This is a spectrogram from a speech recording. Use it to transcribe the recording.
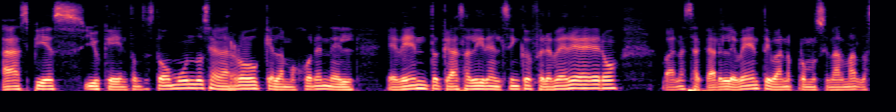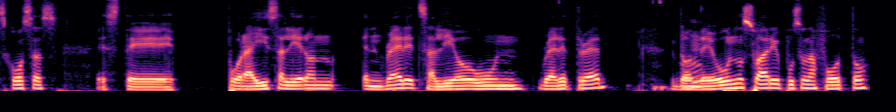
Ask PS UK. Entonces todo el mundo se agarró que a lo mejor en el evento que va a salir el 5 de febrero van a sacar el evento y van a promocionar más las cosas. Este, por ahí salieron en Reddit salió un Reddit thread donde un usuario puso una foto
